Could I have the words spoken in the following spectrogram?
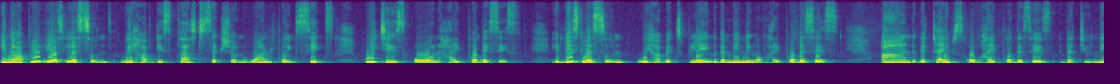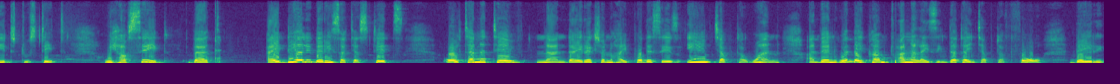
In our previous lessons, we have discussed section 1.6, which is on hypothesis. In this lesson, we have explained the meaning of hypothesis and the types of hypotheses that you need to state. We have said that ideally the researcher states alternative non-directional hypotheses in chapter 1 and then when they come to analyzing data in chapter 4 they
